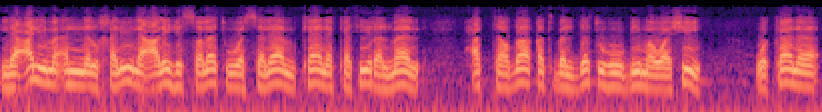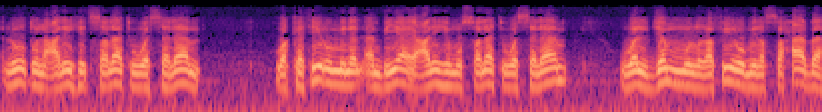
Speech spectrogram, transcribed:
لعلم أن الخليل عليه الصلاة والسلام كان كثير المال حتى ضاقت بلدته بمواشيه وكان لوط عليه الصلاة والسلام وكثير من الأنبياء عليهم الصلاة والسلام والجم الغفير من الصحابة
